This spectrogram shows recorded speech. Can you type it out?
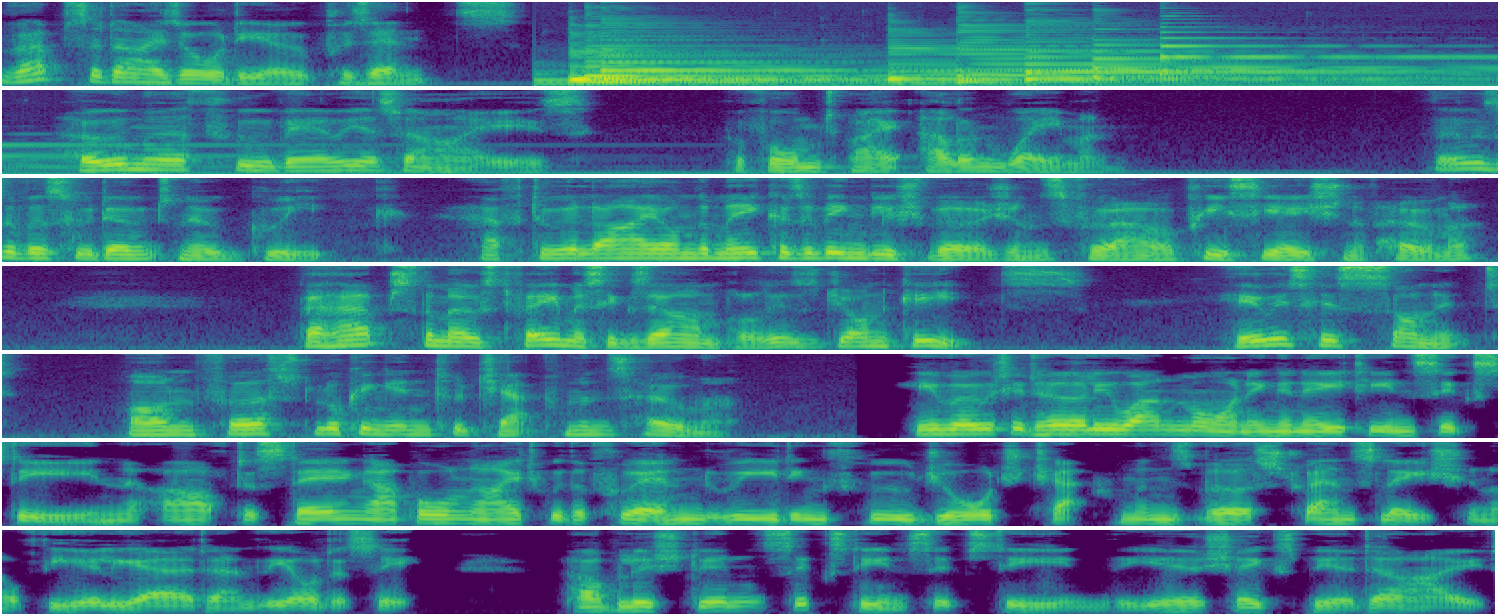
Rhapsodize Audio presents Homer Through Various Eyes, performed by Alan Wayman. Those of us who don't know Greek have to rely on the makers of English versions for our appreciation of Homer. Perhaps the most famous example is John Keats. Here is his sonnet on first looking into Chapman's Homer. He wrote it early one morning in 1816, after staying up all night with a friend reading through George Chapman's verse translation of the Iliad and the Odyssey, published in 1616, the year Shakespeare died.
